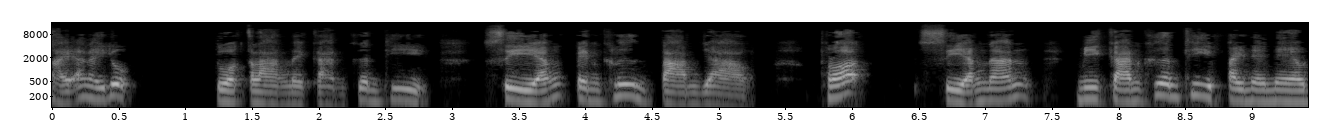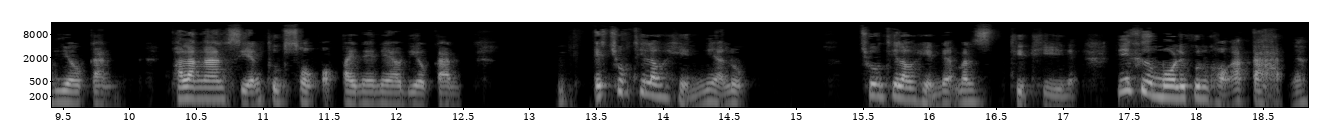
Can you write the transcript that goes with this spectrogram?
ศัยอะไรลูก ตัวกลางในการเคลื่อนที่ เสียงเป็นคลื่นตามยาว เพราะเสียงนั้นมีการเคลื่อนที่ไปในแนวเดียวกัน พลังงานเสียงถูกส่งออกไปในแนวเดียวกัน เอ๊ะช่วงที่เราเห็นเนี่ยลูกช่วงที่เราเห็นเนี่ยมันทีๆเนี่ยนี่คือโมเลกุลของอากาศนะ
